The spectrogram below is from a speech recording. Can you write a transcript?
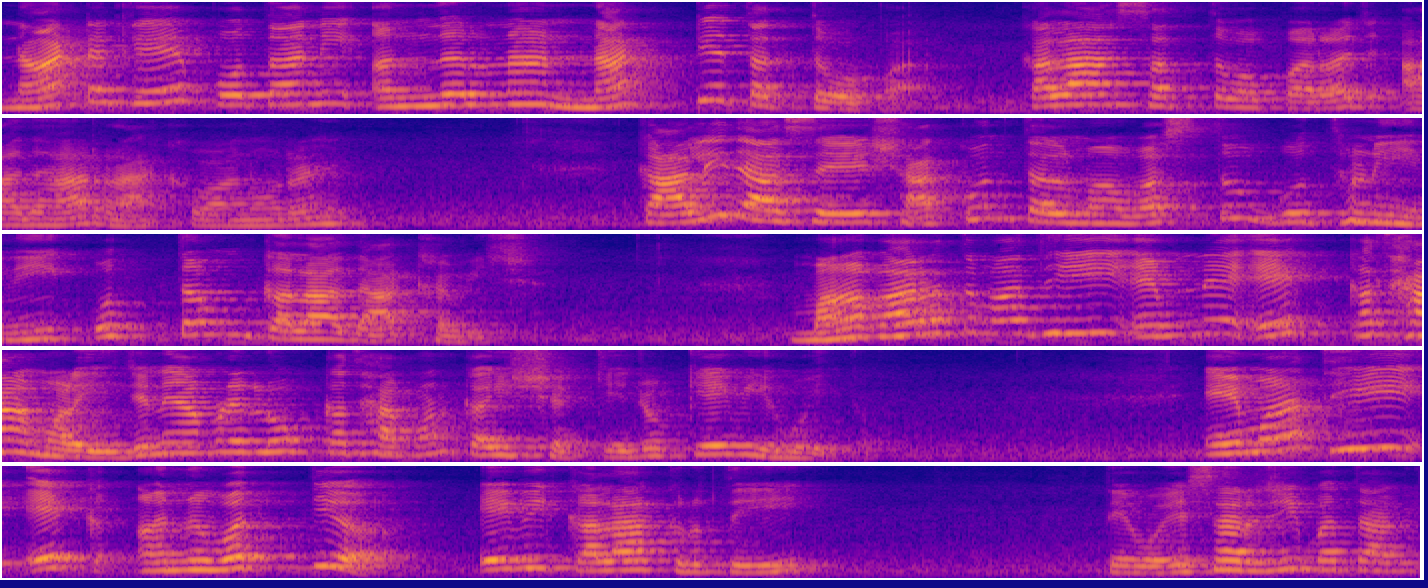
નાટકે પોતાની અંદરના નાટ્ય તત્વ પર, કલા સત્વ પર જ આધાર રાખવાનો રહે. કાલિદાસે શાકુંતલમાં વસ્તુ ગૂંથણીની ઉત્તમ કલા દાખવી છે. મહાભારતમાંથી એમને એક કથા મળી, જેને આપણે લોકકથા પણ કહી શકીએ, જો કેવી હોય તો. એમાંથી એક અનવદ્ય એવી કલાકૃતિ તેઓએ સર્જી બતાવી.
